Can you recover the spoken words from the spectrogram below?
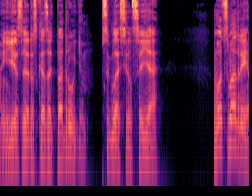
«Если рассказать подруге», — согласился я. «Вот смотри,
